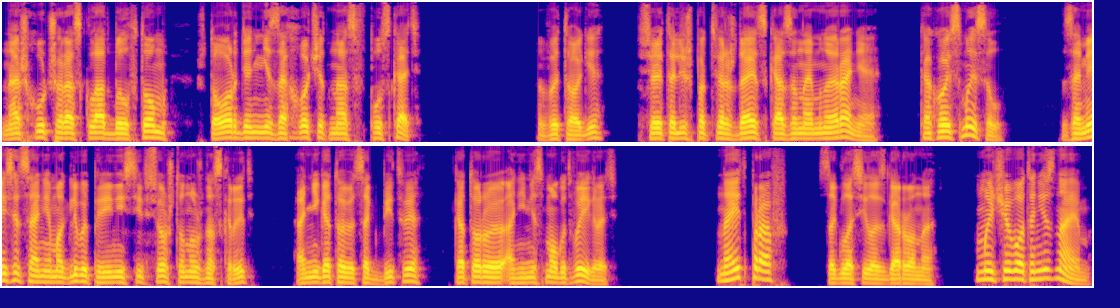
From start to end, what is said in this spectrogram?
Наш худший расклад был в том, что Орден не захочет нас впускать. В итоге, все это лишь подтверждает сказанное мной ранее. Какой смысл? За месяц они могли бы перенести все, что нужно скрыть, а не готовиться к битве, которую они не смогут выиграть. «Нейт прав», — согласилась Гарона. «Мы чего-то не знаем.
